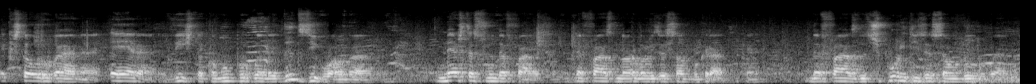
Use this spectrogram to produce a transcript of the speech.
a questão urbana era vista como um problema de desigualdade, nesta segunda fase, na fase de normalização democrática, na fase de despolitização do urbano,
